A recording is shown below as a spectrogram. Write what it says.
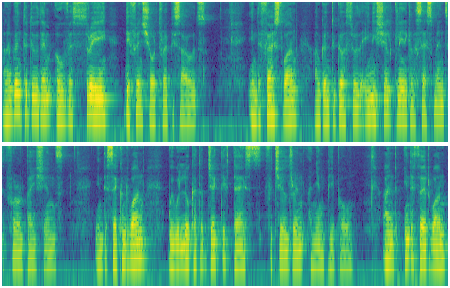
and I'm going to do them over three different shorter episodes. In the first one, I'm going to go through the initial clinical assessment for all patients. In the second one, we will look at objective tests for children and young people. And in the third one,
